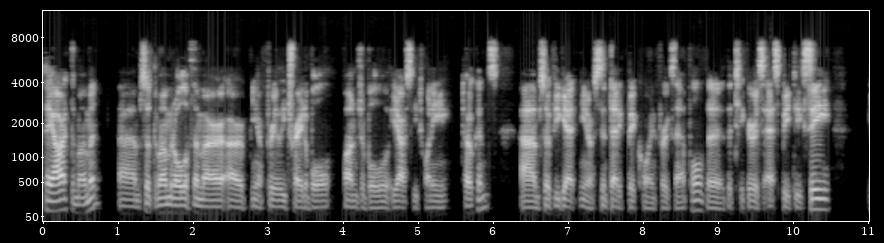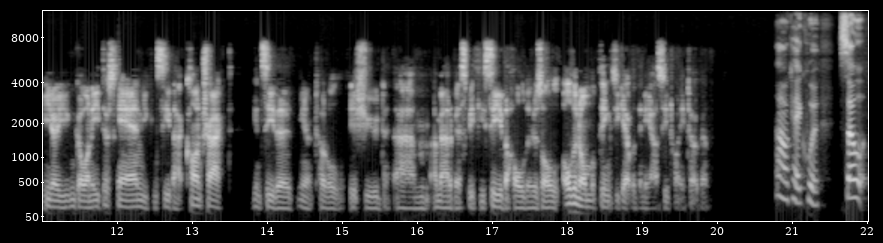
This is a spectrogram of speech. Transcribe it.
They are at the moment. Um, so at the moment, all of them are, are you know freely tradable, fungible ERC20 tokens. Um, so if you get you know synthetic Bitcoin, for example, the the ticker is SBTC. You know you can go on EtherScan, you can see that contract, you can see the you know total issued um, amount of SBTC, the holders, all all the normal things you get with an ERC20 token. Okay, cool. So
